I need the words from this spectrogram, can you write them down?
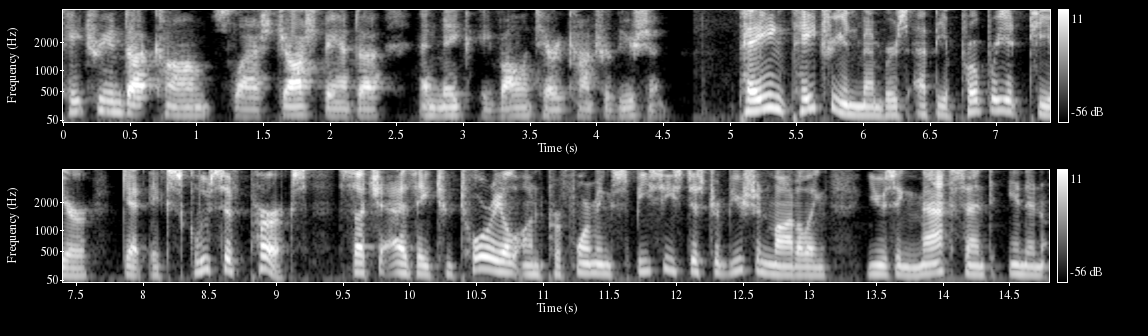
patreon.com slash joshbanta and make a voluntary contribution. Paying Patreon members at the appropriate tier get exclusive perks, such as a tutorial on performing species distribution modeling using Maxent in an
